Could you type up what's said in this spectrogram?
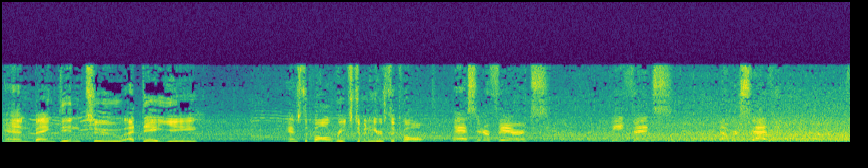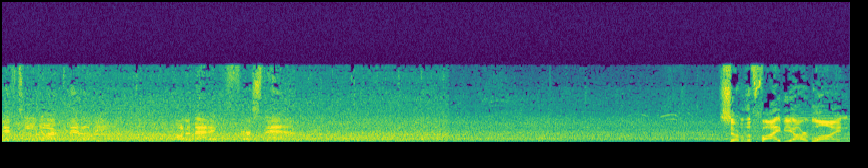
and banged into Adeyi as the ball reached him, and here's the call. Pass interference. Defense, number seven. 15 yard penalty. Automatic first down. So to the five yard line.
